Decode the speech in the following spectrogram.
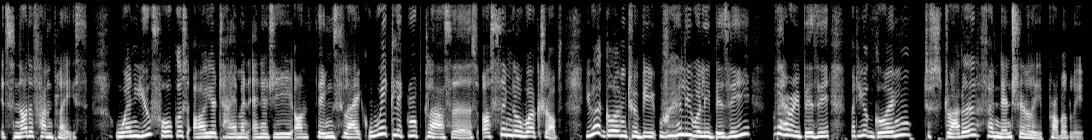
It's not a fun place. When you focus all your time and energy on things like weekly group classes or single workshops, you are going to be really, really busy, very busy, but you're going to struggle financially, probably.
